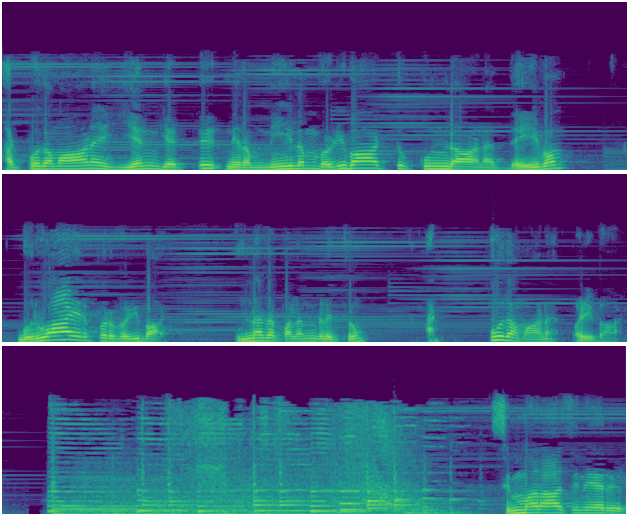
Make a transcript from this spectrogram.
அற்புதமான எண் எட்டு நிறம் நீளம் வழிபாட்டுக்குண்டான தெய்வம். குருவாயிருப்பர் வழிபாடு. உன்னத பலன்களை தரும் அற்புதமான வழிபாடு. சிம்மராசி நேர்களே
